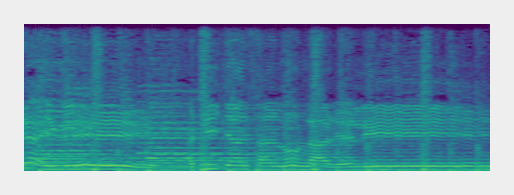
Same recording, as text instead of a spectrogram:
တဲ့အင်္ဂလိပ်အထီးကျန်ဆန်လွန်လာတယ်လေ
